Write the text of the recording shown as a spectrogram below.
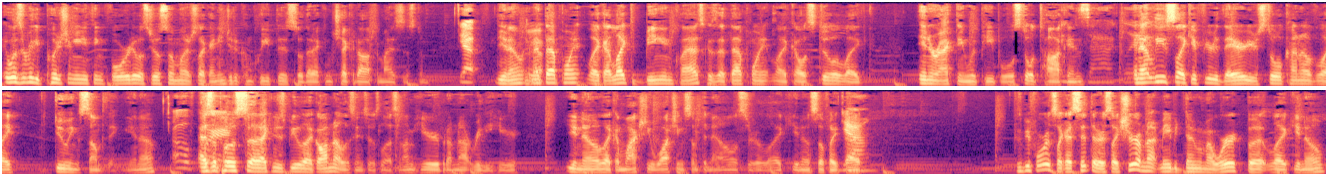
it wasn't really pushing anything forward. It was just so much like i need you to complete this so that i can check it off in my system. Yep, you know? And Yeah. at that point like i liked being in class because at that point like i was still like interacting with people still talking. Exactly. and at least like if you're there you're still kind of like doing something you know? Oh, of as course. opposed to i can just be like oh i'm not listening to this lesson. I'm here but i'm not really here. You know? Like i'm actually watching something else or like you know stuff like yeah, that because before it's like i sit there it's like sure i'm not maybe doing my work but like you know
